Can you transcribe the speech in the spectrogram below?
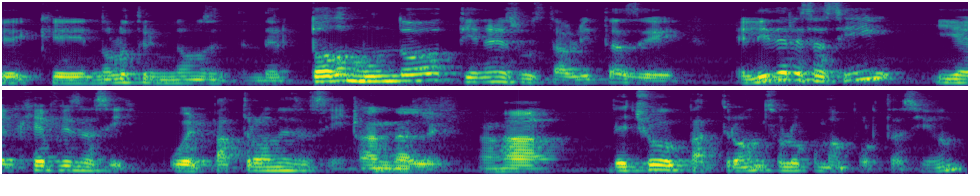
que, que no lo terminamos de entender, todo mundo tiene sus tablitas de el líder es así y el jefe es así, o el patrón es así. ¿no? Ándale. Ajá. De hecho, patrón, solo como aportación,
